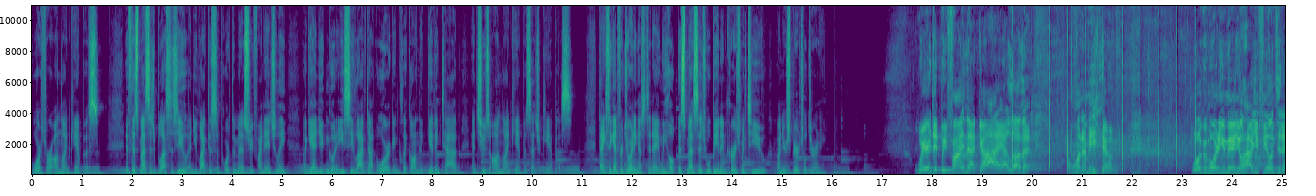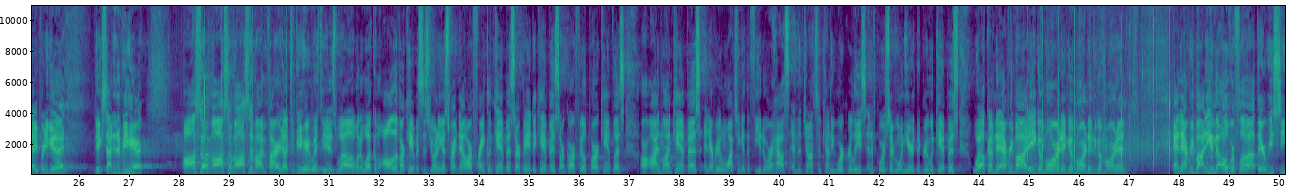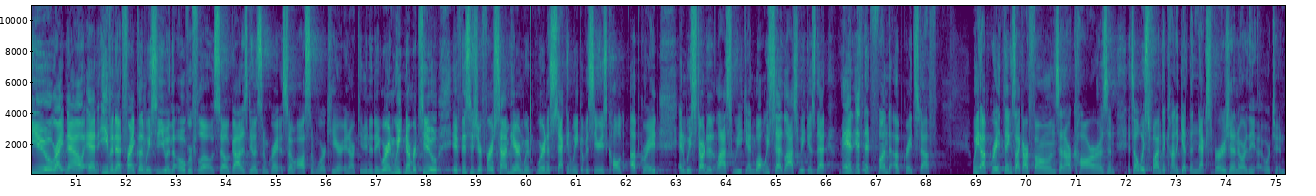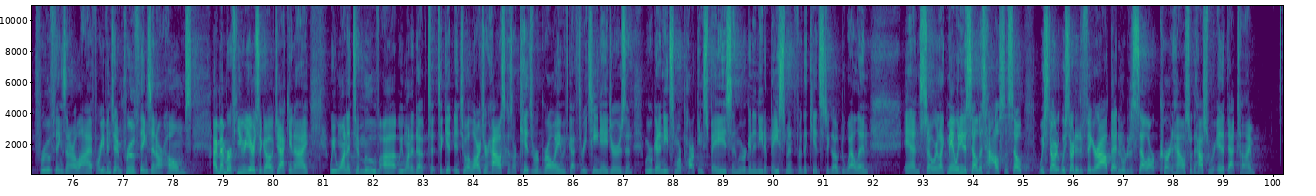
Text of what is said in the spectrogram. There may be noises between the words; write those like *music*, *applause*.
or through our online campus. If this message blesses you and you'd like to support the ministry financially, again, you can go to eclive.org and click on the Giving tab and choose Online Campus at your campus. Thanks again for joining us today, and we hope this message will be an encouragement to you on your spiritual journey. Where did we find that guy? I love it. I want to meet him. Well, good morning, Emmanuel. How are you feeling today? Pretty good? You excited to be here? Awesome, awesome, awesome. I'm fired up to be here with you as well. I want to welcome all of our campuses joining us right now our Franklin campus, our Banda campus, our Garfield Park campus, our online campus, and everyone watching at the Theodora House and the Johnson County Work Release, and of course, everyone here at the Greenwood campus. Welcome to everybody. Good morning, good morning, good morning. And everybody in the overflow out there, we see you right now. And even at Franklin, we see you in the overflow. So God is doing some great, some awesome work here in our community. We're in week number two. If this is your first time here, and we're, we're in a second week of a series called Upgrade. And we started it last week. And what we said last week is that, man, isn't it fun to upgrade stuff? We upgrade things like our phones and our cars, and it's always fun to kind of get the next version or, the, or to improve things in our life or even to improve things in our homes. I remember a few years ago, Jackie and I, we wanted to move. Uh, we wanted to, to, to, get into a larger house because our kids were growing. We've got three teenagers, and we were going to need some more parking space, and we were going to need a basement for the kids to go dwell in. And so we're like, man, we need to sell this house. And so we started, we started to figure out that in order to sell our current house or the house we were in at that time,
